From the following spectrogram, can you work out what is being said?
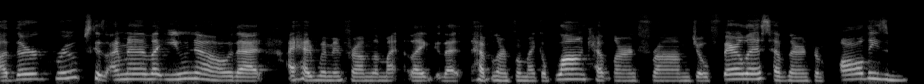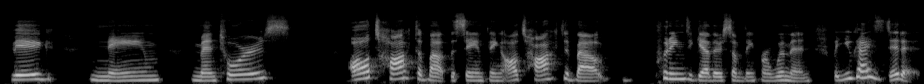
other groups because i'm going to let you know that i had women from the like that have learned from michael Blank have learned from joe fairless have learned from all these big name mentors all talked about the same thing all talked about putting together something for women but you guys did it.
